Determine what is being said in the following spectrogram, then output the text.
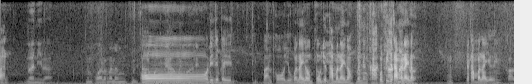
บ้าน มานี่แหละน้ำพอแล้วก็ลังปรึกษาอ๋อ คนที่ไปหาใหม่มาเดี๋ยวจะไปที่บ้านพออยู่วันไหนเนาะปู่จะทำวันไหนเนาะ มันยังขาดคนพี่ขาดจะทำอะไรม่เนอะ จะทำวันไหนเอ่ยอืมขาด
